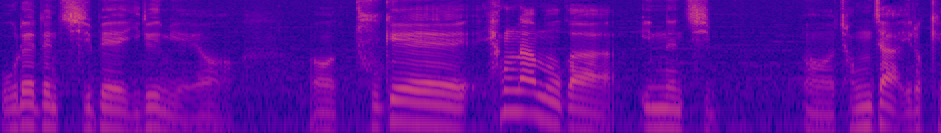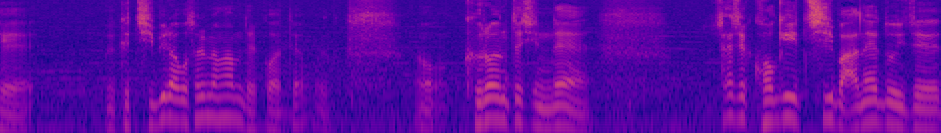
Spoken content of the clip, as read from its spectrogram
오래된 집의 이름이에요. 어, 두 개의 향나무가 있는 집, 어, 정자 이렇게 이렇게 집이라고 설명하면 될 것 같아요. 어, 그런 뜻인데 사실 거기 집 안에도 이제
